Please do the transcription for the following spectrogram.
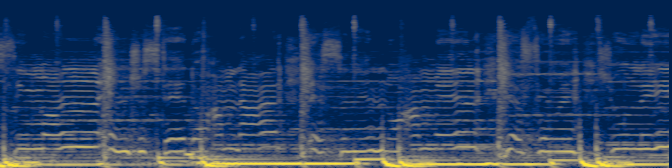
seem uninterested or I'm not listening or I'm indifferent. Truly,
